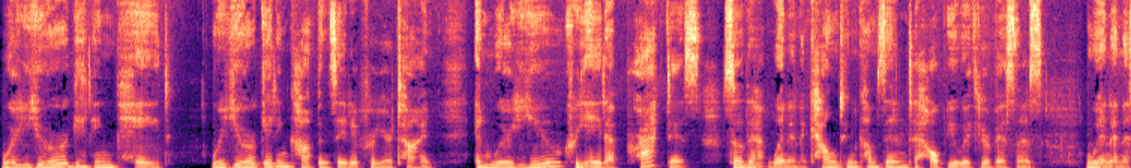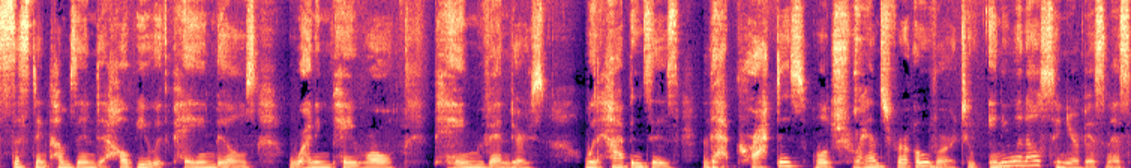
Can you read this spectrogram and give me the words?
where you're getting paid, where you're getting compensated for your time and where you create a practice so that when an accountant comes in to help you with your business, when an assistant comes in to help you with paying bills, running payroll, paying vendors, what happens is that practice will transfer over to anyone else in your business,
